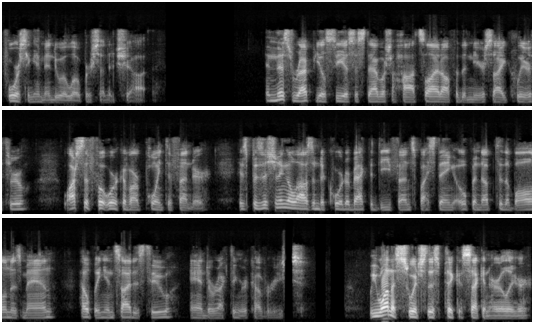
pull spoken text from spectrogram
forcing him into a low percentage shot. In this rep, you'll see us establish a hot slide off of the near side clear through. Watch the footwork of our point defender. His positioning allows him to quarterback the defense by staying opened up to the ball and his man, helping inside is two, and directing recoveries. We want to switch this pick a second earlier,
